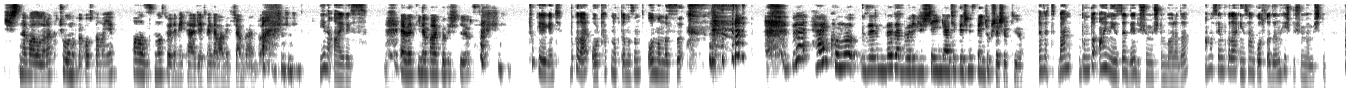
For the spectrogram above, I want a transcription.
kişisine bağlı olarak çoğunlukla ghostlamayı bazısına söylemeyi tercih etmeye devam edeceğim galiba. Yine ayrıyız. evet yine farklı düşünüyoruz. Çok ilginç. Bu kadar ortak noktamızın olmaması Ve her konu üzerinde de böyle bir şeyin gerçekleşmesi beni çok şaşırtıyor. Evet ben bunda aynıyızdır diye düşünmüştüm bu arada. Ama senin bu kadar insan ghostladığını hiç düşünmemiştim.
